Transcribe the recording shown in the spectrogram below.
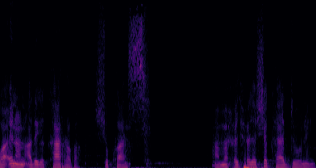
waa inaan adiga kaa raba shukaansi ama xodxodasho kaa doonaya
